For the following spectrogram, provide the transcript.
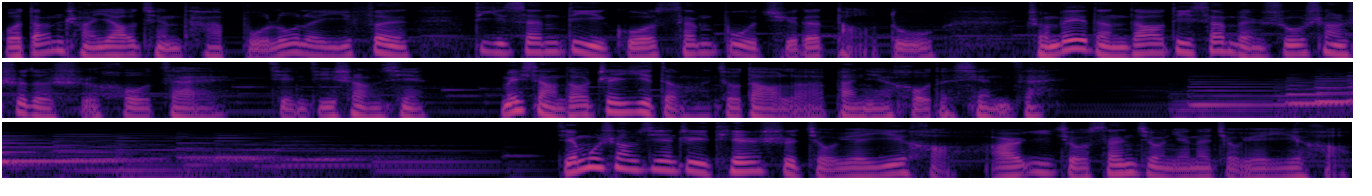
我当场邀请他补录了一份《第三帝国三部曲》的导读，准备等到第三本书上市的时候再剪辑上线。没想到这一等就到了半年后的现在。节目上线这一天是九月一号，而一九三九年的九月一号，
